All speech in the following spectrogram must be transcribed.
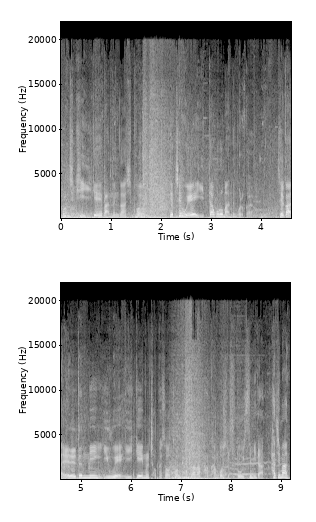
솔직히 이게 맞는가 싶어요. 대체 왜 이따구로 만든 걸까요? 제가 엘든링 이후에 이 게임을 접해서 더 평가가 박한 것일 수도 있습니다. 하지만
